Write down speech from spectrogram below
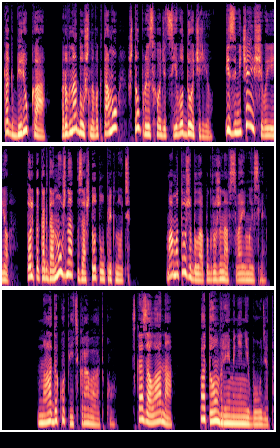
как бирюка, равнодушного к тому, что происходит с его дочерью, и замечающего ее только когда нужно за что-то упрекнуть. Мама тоже была погружена в свои мысли. «Надо купить кроватку», — сказала она. «Потом времени не будет».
